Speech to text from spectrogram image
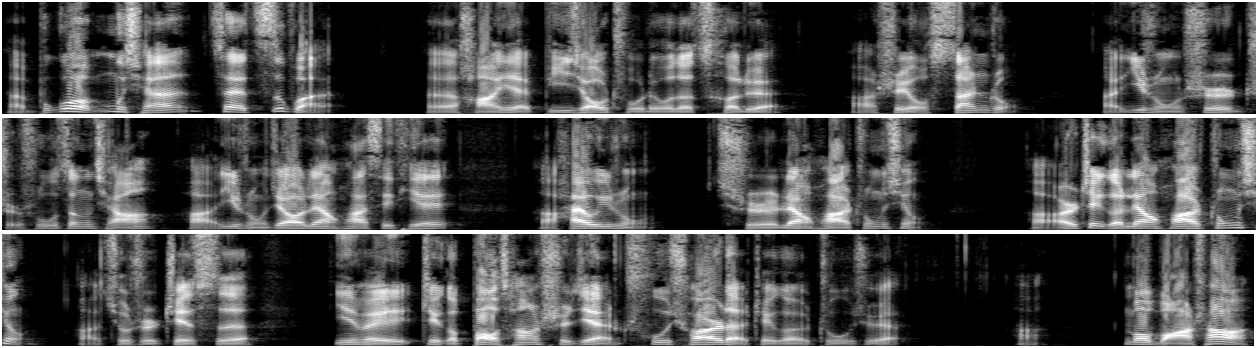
啊。不过目前在资管呃行业比较主流的策略。啊，是有三种啊，一种是指数增强啊，一种叫量化 CTA 啊，还有一种是量化中性啊。而这个量化中性啊，就是这次因为这个爆仓事件出圈的这个主角啊。那么网上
